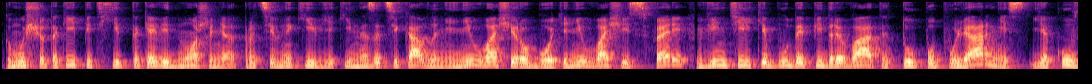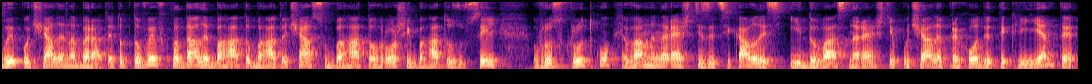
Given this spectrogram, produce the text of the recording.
тому що такий підхід, таке відношення працівників, які не зацікавлені ні в вашій роботі, ні в вашій сфері, він тільки буде підривати ту популярність, яку ви почали набирати. Тобто ви вкладали багато-багато часу, багато грошей, багато зусиль в розкрутку. Вами нарешті зацікавились, і до вас нарешті почали приходити клієнти.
